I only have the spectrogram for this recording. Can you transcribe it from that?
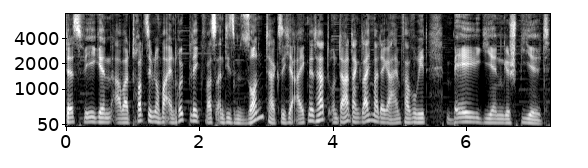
Deswegen aber trotzdem nochmal ein Rückblick, was an diesem Sonntag sich ereignet hat. Und da hat dann gleich mal der Geheimfavorit Belgien gespielt.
